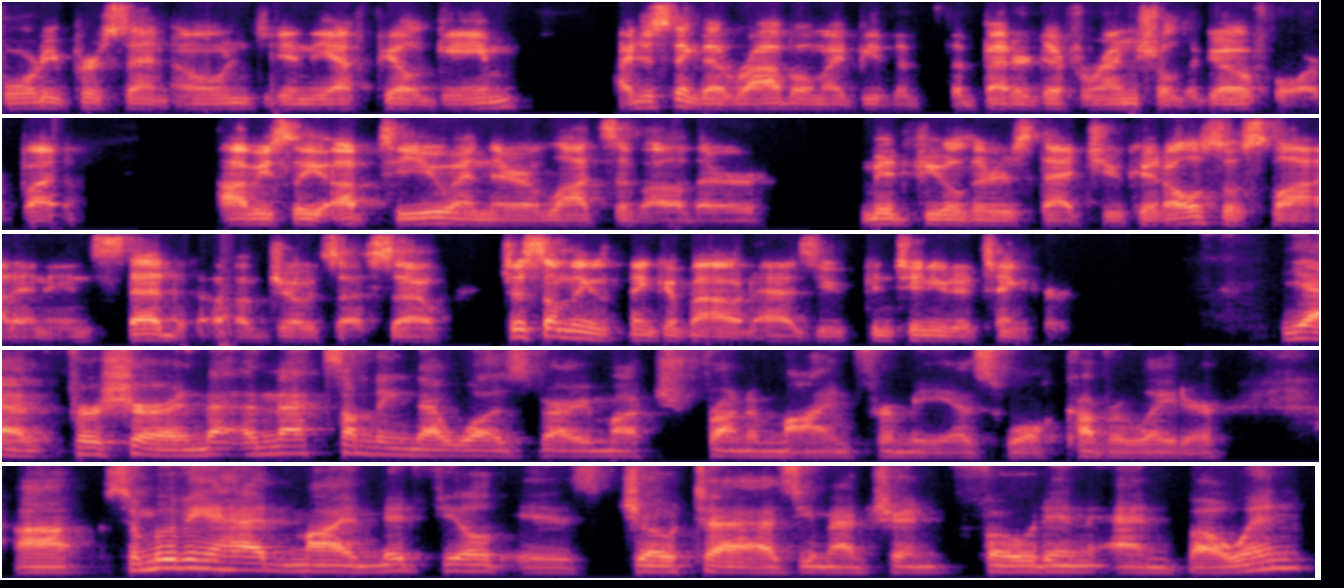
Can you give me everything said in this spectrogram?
40% owned in the FPL game, I just think that Robbo might be the, the better differential to go for. But obviously, up to you. And there are lots of other midfielders that you could also slot in instead of Jota. So just something to think about as you continue to tinker. Yeah, for sure. And, that, and that's something that was very much front of mind for me, as we'll cover later. Uh, so moving ahead, my midfield is Jota, as you mentioned, Foden, and Bowen.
